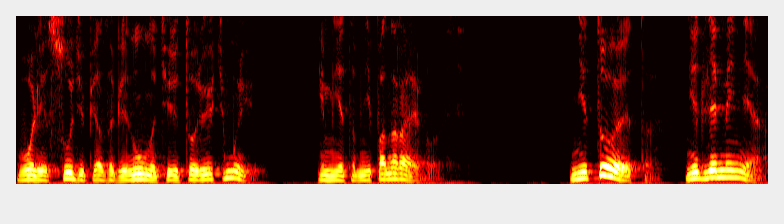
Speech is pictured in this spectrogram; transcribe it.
Волей судеб я заглянул на территорию тьмы, и мне там не понравилось. Не то это, не для меня.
